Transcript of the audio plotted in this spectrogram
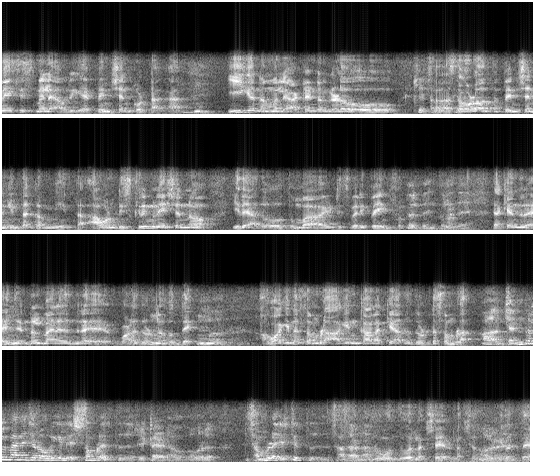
ಬೇಸಿಸ್ ಮೇಲೆ ಅವರಿಗೆ ಪೆನ್ಷನ್ ಕೊಟ್ಟಾಗ ಈಗ ನಮ್ಮಲ್ಲಿ ಅಟೆಂಡರ್ಗಳು ತಗೊಳ್ಳೋಂಥ ಪೆನ್ಷನ್ಗಿಂತ ಕಮ್ಮಿ ಅಂತ. ಆ ಒಂದು ಡಿಸ್ಕ್ರಿಮಿನೇಷನ್ ಇದೆ ಅದು ತುಂಬಾ ಇಟ್ ಇಸ್ ವೆರಿ ಪೇನ್ಫುಲ್. ಯಾಕೆಂದ್ರೆ ಜನರಲ್ ಮ್ಯಾನೇಜರ್ ಅಂದ್ರೆ ಬಹಳ ದೊಡ್ಡ ಹುದ್ದೆ. ಅವಾಗಿನ ಸಂಬಳ ಆಗಿನ ಕಾಲಕ್ಕೆ ಅದು ದೊಡ್ಡ ಸಂಬಳ. ಜನರಲ್ ಮ್ಯಾನೇಜರ್ ಅವರಿಗೆ ಎಷ್ಟು ಸಂಬಳ ಇರ್ತದೆ? ರಿಟೈರ್ಡ್ ಅವರ ಸಂಬಳ ಎಷ್ಟಿರ್ತದೆ ಸಾಧಾರಣ? ಒಂದೂವರೆ ಲಕ್ಷ ಎರಡು ಲಕ್ಷ ಇರುತ್ತೆ.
